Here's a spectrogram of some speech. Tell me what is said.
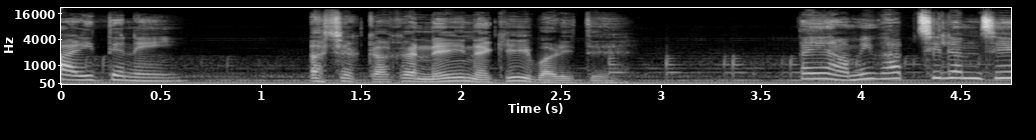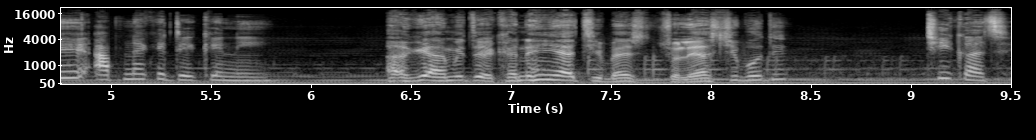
বাড়িতে নেই। আচ্ছা কাকা নেই নাকি বাড়িতে? তাই আমি ভাবছিলাম যে আপনাকে ডেকে নিই। আগে আমি তো এখানেই আছি ব্যাস চলে আসছি বৌদি। ঠিক আছে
